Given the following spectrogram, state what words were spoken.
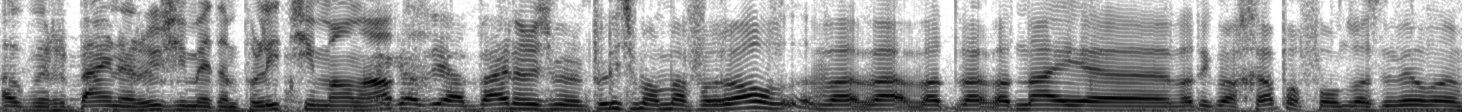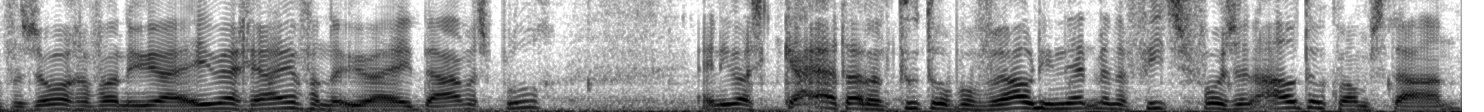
ook weer bijna ruzie met een politieman had. Ik had ja, bijna ruzie met een politieman. Maar vooral wat, wat, wat, wat mij, uh, wat ik wel grappig vond, was er wilde een verzorger van de UAE wegrijden, van de UAE damesploeg. En die was keihard aan het toeter op een vrouw die net met een fiets voor zijn auto kwam staan.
